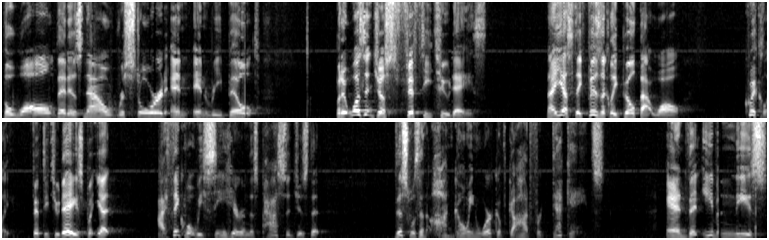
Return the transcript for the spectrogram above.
the wall that is now restored and, and rebuilt. But it wasn't just 52 days. Now, yes, they physically built that wall quickly, 52 days, but yet I think what we see here in this passage is that this was an ongoing work of God for decades. And that even these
